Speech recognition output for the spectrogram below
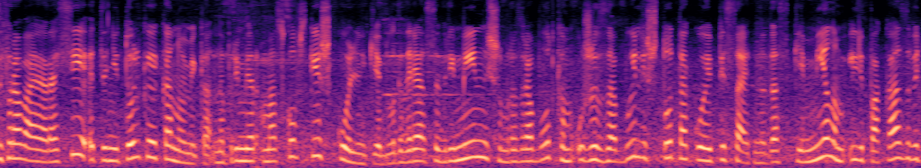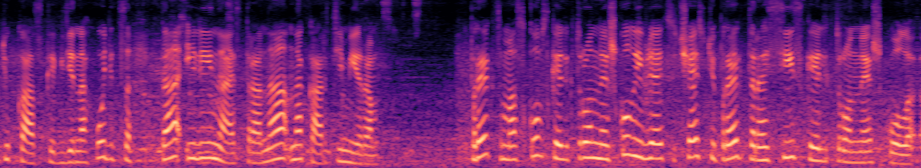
Цифровая Россия – это не только экономика. Например, московские школьники благодаря современнейшим разработкам уже забыли, что такое писать на доске мелом или показывать указкой, где находится та или иная страна на карте мира. Проект «Московская электронная школа» является частью проекта «Российская электронная школа».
